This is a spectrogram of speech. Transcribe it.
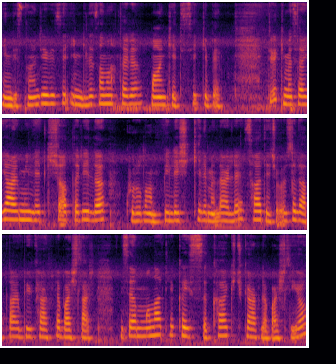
Hindistan cevizi, İngiliz anahtarı, Van kedisi gibi. Diyor ki mesela yer, millet, kişi adlarıyla kurulan birleşik kelimelerle sadece özel adlar büyük harfle başlar. Mesela Malatya kayısı K küçük harfle başlıyor.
